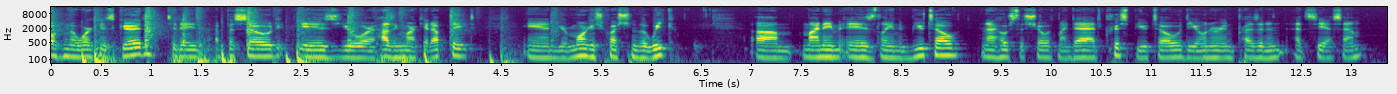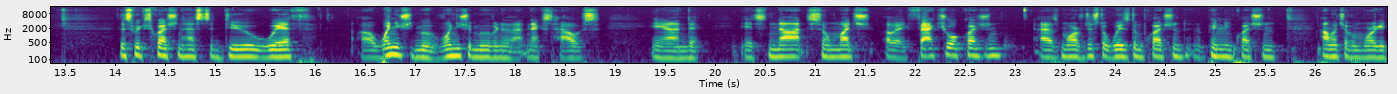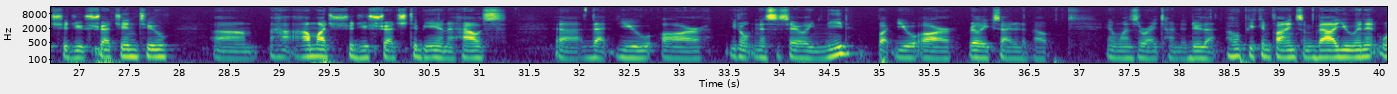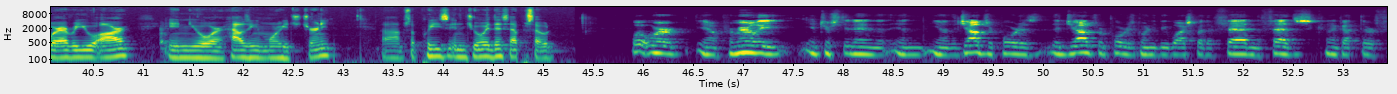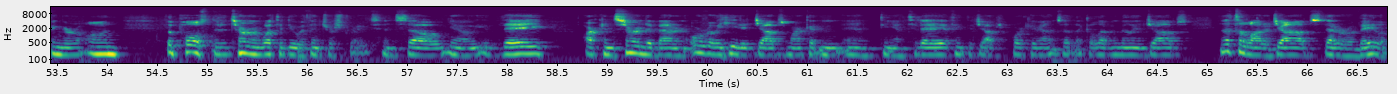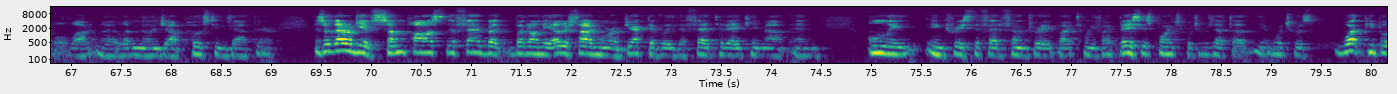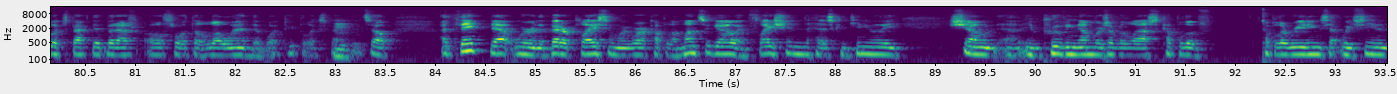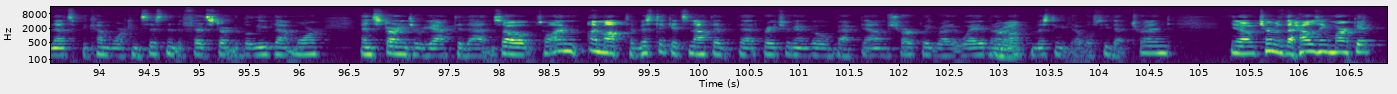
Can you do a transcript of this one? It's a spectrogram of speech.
Welcome to Work is Good. Today's episode is your housing market update and your mortgage question of the week. Um, my name is Landon Buto, and I host the show with my dad, Chris Buto, the owner and president at CSM. This week's question has to do with uh, when you should move, when you should move into that next house. And it's not so much of a factual question as more of just a wisdom question, an opinion question. How much of a mortgage should you stretch into? Um, how, how, much should you stretch to be in a house uh, that you are you don't necessarily need, but you are really excited about? And when's the right time to do that? I hope you can find some value in it wherever you are in your housing and mortgage journey. Um, so please enjoy this episode what we're you know primarily interested in in you know the jobs report is the jobs report is going to be watched by the Fed and the Fed's kind of got their finger on the pulse to determine what to do with interest rates and so you know they are concerned about an overly heated jobs market and, and you know today I think the jobs report came out and said like 11 million jobs and that's a lot of jobs that are available a lot uh, 11 million job postings out there and so that'll give some pause to the Fed but but on the other side more objectively the Fed today came out and only increased the Fed funds rate by 25 basis points, which was at the you know, which was what people expected, but also at the low end of what people expected. Mm. So I think that we're in a better place than we were a couple of months ago. Inflation has continually shown uh, improving numbers over the last couple of couple of readings that we've seen, and that's become more consistent. The Fed's starting to believe that more and starting to react to that. And so, so I'm I'm optimistic. It's not that that rates are going to go back down sharply right away, but I'm right. optimistic that we'll see that trend. You know, in terms of the housing market,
